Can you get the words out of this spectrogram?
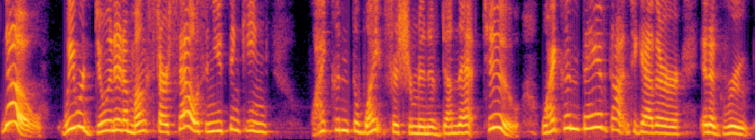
no, we were doing it amongst ourselves. And you thinking, why couldn't the white fishermen have done that too? Why couldn't they have gotten together in a group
